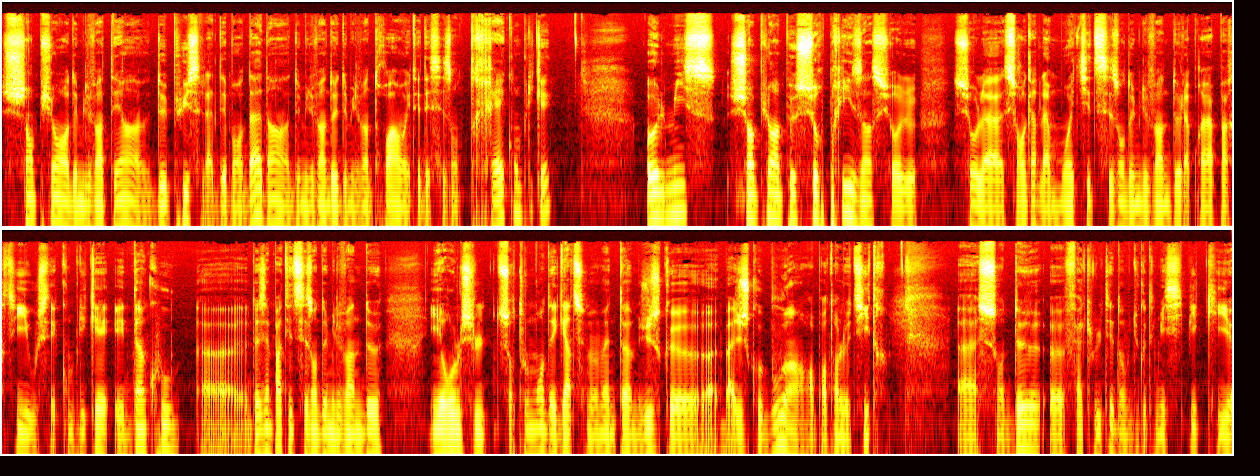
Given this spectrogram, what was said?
champion en 2021, depuis c'est la débandade. 2022-2023 hein. ont été des saisons très compliquées. Ole Miss, champion un peu surprise hein, sur le, sur la, si on regarde la moitié de saison 2022, la première partie où c'est compliqué, et d'un coup, euh, deuxième partie de saison 2022, il roule sur, tout le monde et garde ce momentum euh, bah, jusqu'au bout hein, en remportant le titre. Euh, ce sont deux facultés donc, du côté de Mississippi qui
